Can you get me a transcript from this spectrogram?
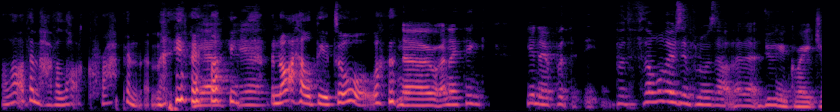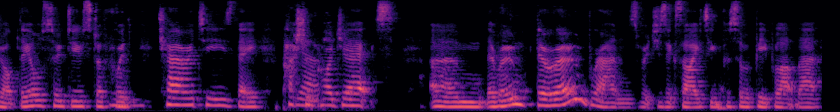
a lot of them have a lot of crap in them. you know, yeah, like, yeah. They're not healthy at all. no, and I think you know, but but for all those influencers out there that are doing a great job, they also do stuff with mm. charities, they passion yeah. projects um, their own their own brands, which is exciting for some people out there.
